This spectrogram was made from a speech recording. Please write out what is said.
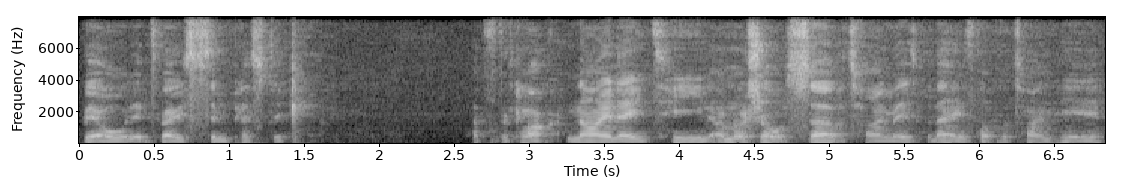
build. It's very simplistic. That's the clock. 9.18. I'm not sure what server time is, but that is not the time here.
